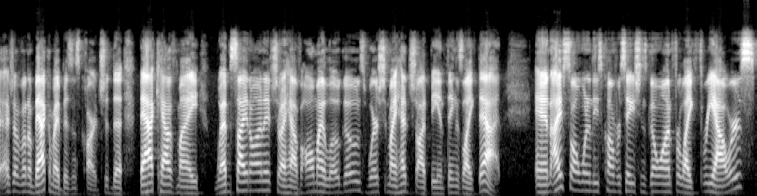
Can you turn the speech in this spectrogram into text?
I should have on the back of my business card? Should the back have my website on it? Should I have all my logos? Where should my headshot be? And things like that. And I saw one of these conversations go on for like three hours.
